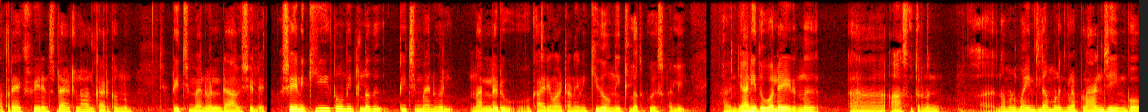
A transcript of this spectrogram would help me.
അത്ര എക്സ്പീരിയൻസ്ഡ് ആയിട്ടുള്ള ആൾക്കാർക്കൊന്നും ടീച്ചിങ് മാനുവലിന്റെ ആവശ്യമില്ല. പക്ഷേ എനിക്ക് തോന്നിയിട്ടുള്ളത് ടീച്ചിങ് മാനുവൽ നല്ലൊരു കാര്യമായിട്ടാണ് എനിക്ക് തോന്നിയിട്ടുള്ളത് പേഴ്സണലി ഞാൻ ഇതുപോലെ ഇരുന്ന് ആസൂത്രണം നമ്മൾ മൈൻഡിൽ നമ്മളിങ്ങനെ പ്ലാൻ ചെയ്യുമ്പോൾ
